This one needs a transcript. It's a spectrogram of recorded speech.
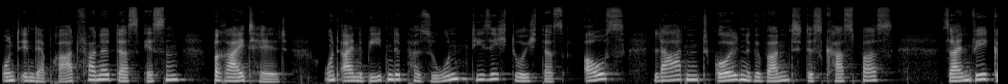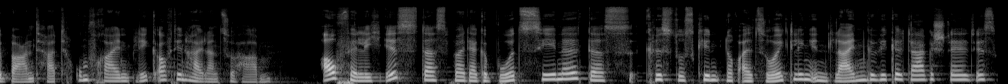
und in der Bratpfanne das Essen bereithält, und eine betende Person, die sich durch das ausladend goldene Gewand des Kaspers seinen Weg gebahnt hat, um freien Blick auf den Heiland zu haben. Auffällig ist, dass bei der Geburtsszene das Christuskind noch als Säugling in Leinen gewickelt dargestellt ist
